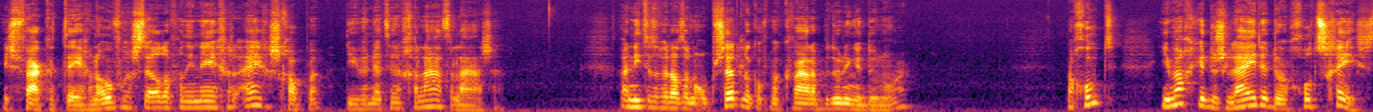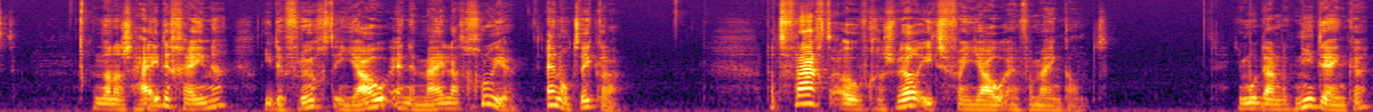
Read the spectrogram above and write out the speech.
is vaak het tegenovergestelde van die negen eigenschappen die we net in gelaten lazen. En niet dat we dat dan opzettelijk of met kwade bedoelingen doen hoor. Maar goed, je mag je dus leiden door Gods geest. En dan is Hij degene die de vrucht in jou en in mij laat groeien en ontwikkelen. Dat vraagt overigens wel iets van jou en van mijn kant. Je moet namelijk niet denken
